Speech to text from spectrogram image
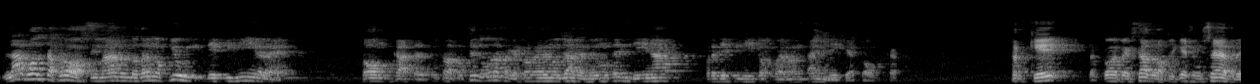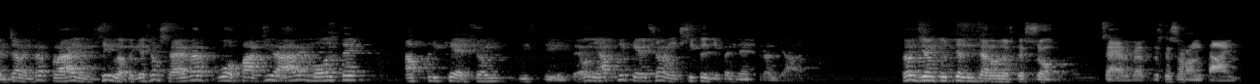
La volta prossima non dovremo più definire Tomcat e tutta la procedura perché torneremo già nel menu tendina predefinito quel runtime che è Tomcat perché, per come è pensato l'application server in Java Enterprise, un singolo application server può far girare molte application distinte. Ogni application è un sito indipendente dagli altri. Però girano tutti all'interno dello stesso server, dello stesso runtime.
